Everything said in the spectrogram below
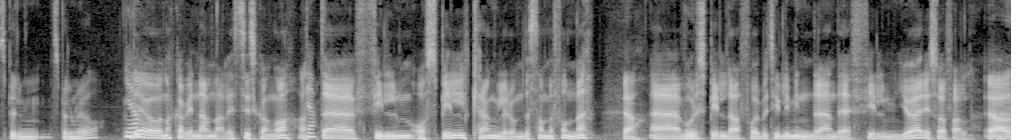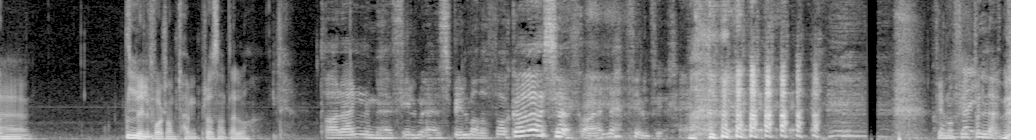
spill, spillmiljøet. da. Ja. Det er jo noe vi nevna litt sist gang òg, at ja. film og spill krangler om det samme fondet. Ja. Eh, hvor spill da får betydelig mindre enn det film gjør, i så fall. Ja, Eh, Spill Mm. får sånn 5 eller noe. Ta den med film, eh, spill motherfuckers fra en filmfyr. film og film på lem.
